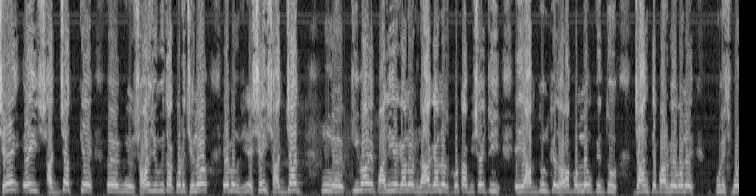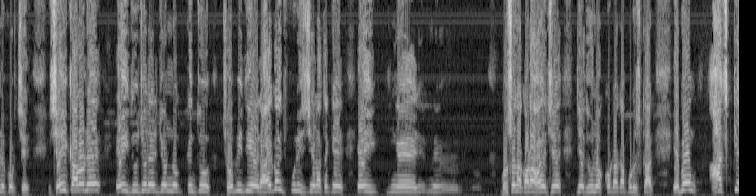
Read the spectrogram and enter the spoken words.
সে এই সাজ্জাদকে সহযোগিতা করেছিল এবং সেই সাজ্জাদ কীভাবে পালিয়ে গেল, না গেল, গোটা বিষয়টি এই আব্দুলকে ধরা পড়লেও কিন্তু জানতে পারবে বলে পুলিশ মনে করছে। সেই কারণে এই দুজনের জন্য কিন্তু ছবি দিয়ে রায়গঞ্জ পুলিশ জেলা থেকে এই ঘোষণা করা হয়েছে যে দু লক্ষ টাকা পুরস্কার। এবং আজকে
